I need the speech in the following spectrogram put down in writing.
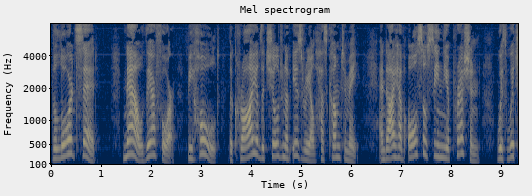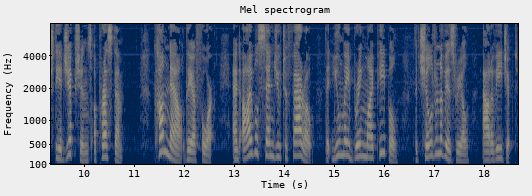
The Lord said, Now, therefore, behold, the cry of the children of Israel has come to me, and I have also seen the oppression with which the Egyptians oppress them. Come now, therefore, and I will send you to Pharaoh, that you may bring my people, the children of Israel, out of Egypt.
